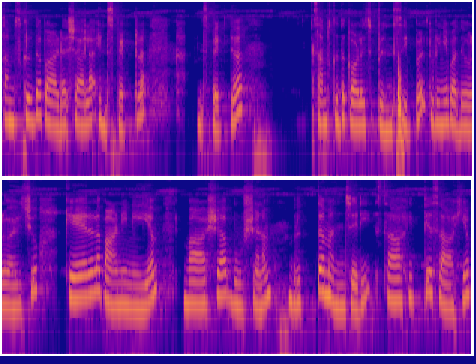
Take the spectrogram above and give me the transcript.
സംസ്കൃത പാഠശാല ഇൻസ്പെക്ടർ ഇൻസ്പെക്ടർ സംസ്കൃത കോളേജ് പ്രിൻസിപ്പൽ തുടങ്ങിയ പദവികൾ വഹിച്ചു. കേരള പാണിനീയം ഭാഷാഭൂഷണം വൃത്തമഞ്ജരി സാഹിത്യസാഹ്യം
